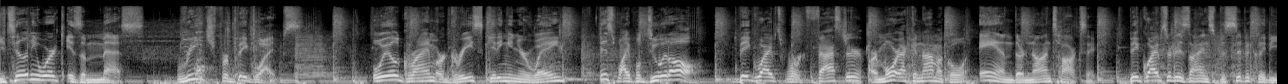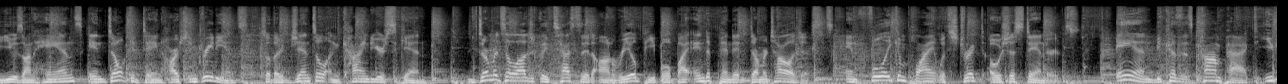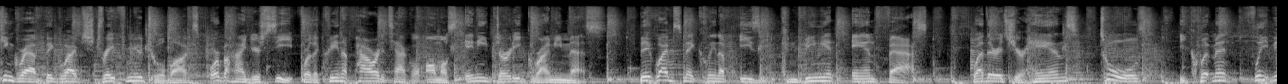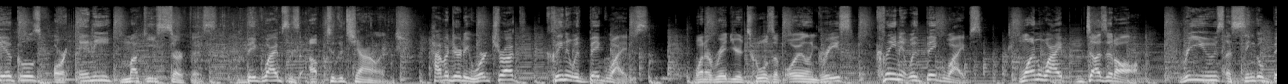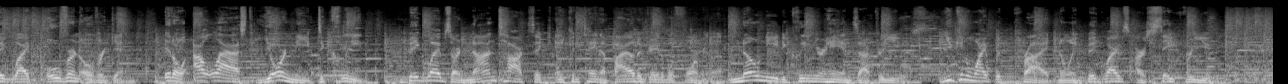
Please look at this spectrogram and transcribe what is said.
Utility work is a mess. Reach for Big Wipes. Oil, grime, or grease getting in your way? This wipe will do it all. Big Wipes work faster, are more economical, and they're non-toxic. Big Wipes are designed specifically to use on hands and don't contain harsh ingredients, so they're gentle and kind to your skin. Dermatologically tested on real people by independent dermatologists and fully compliant with strict OSHA standards. And because it's compact, you can grab Big Wipes straight from your toolbox or behind your seat for the cleanup power to tackle almost any dirty, grimy mess. Big Wipes make cleanup easy, convenient, and fast. Whether it's your hands, tools, equipment, fleet vehicles, or any mucky surface, Big Wipes is up to the challenge. Have a dirty work truck? Clean it with Big Wipes. Want to rid your tools of oil and grease? Clean it with Big Wipes. One wipe does it all. Reuse a single Big Wipe over and over again. It'll outlast your need to clean. Big Wipes are non-toxic and contain a biodegradable formula. No need to clean your hands after use. You can wipe with pride knowing Big Wipes are safe for you.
